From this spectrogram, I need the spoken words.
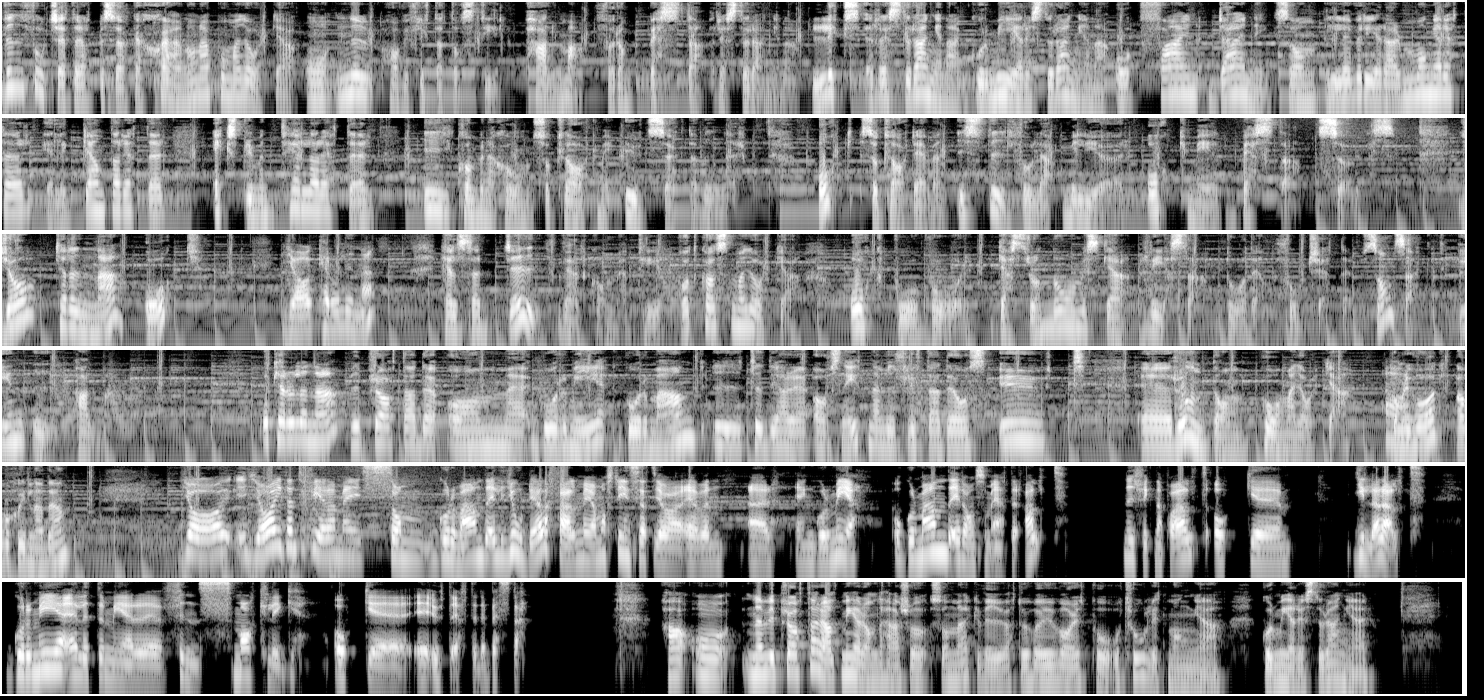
Vi fortsätter att besöka stjärnorna på Mallorca och nu har vi flyttat oss till Palma för de bästa restaurangerna. Lyxrestaurangerna, gourmetrestaurangerna och fine dining som levererar många rätter, eleganta rätter, experimentella rätter i kombination såklart med utsökta viner. Och såklart även i stilfulla miljöer och med bästa service. Jag, Karina och Jag, Carolina. hälsar dig välkommen till Podcast Mallorca och på vår gastronomiska resa då den fortsätter, som sagt, in i Palma. Och Carolina, vi pratade om gourmet, gourmand i tidigare avsnitt när vi flyttade oss ut eh, runt om på Mallorca. Ja. Kommer du ihåg? Vad var skillnaden? Ja, jag identifierar mig som gourmand, eller gjorde i alla fall, men jag måste inse att jag även är en gourmet. Och gourmand är de som äter allt, nyfikna på allt och eh, gillar allt. Gourmet är lite mer eh, finsmaklig och eh, är ute efter det bästa. Ja, och när vi pratar allt mer om det här så, så märker vi ju att du har ju varit på otroligt många gourmetrestauranger.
